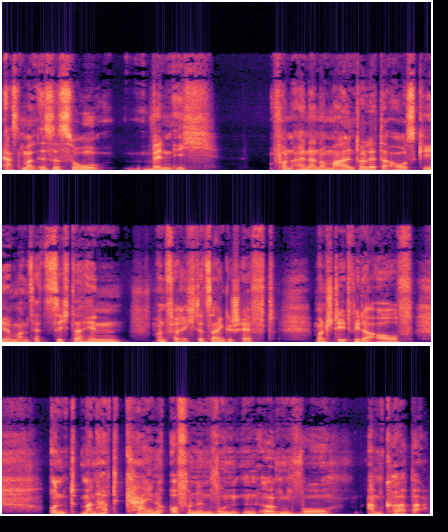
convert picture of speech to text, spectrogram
Erstmal ist es so, wenn ich von einer normalen Toilette ausgehe, man setzt sich dahin, man verrichtet sein Geschäft, man steht wieder auf und man hat keine offenen Wunden irgendwo am Körper,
